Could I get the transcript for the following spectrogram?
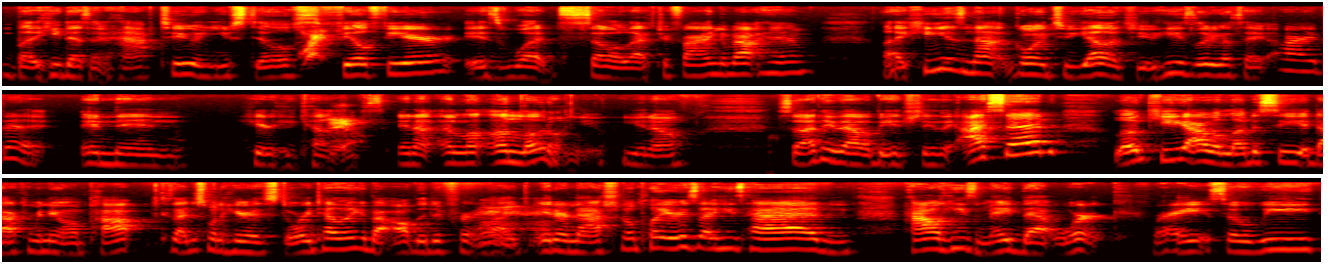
but he doesn't have to, and you still right. feel fear is what's so electrifying about him. Like he is not going to yell at you. He's literally gonna say, "All right, bet," and then here he comes yeah. and, uh, unload on you. You know. So I think that would be interesting. I said low key, I would love to see a documentary on Pop because I just want to hear his storytelling about all the different like mm-hmm. international players that he's had and how he's made that work right? So we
